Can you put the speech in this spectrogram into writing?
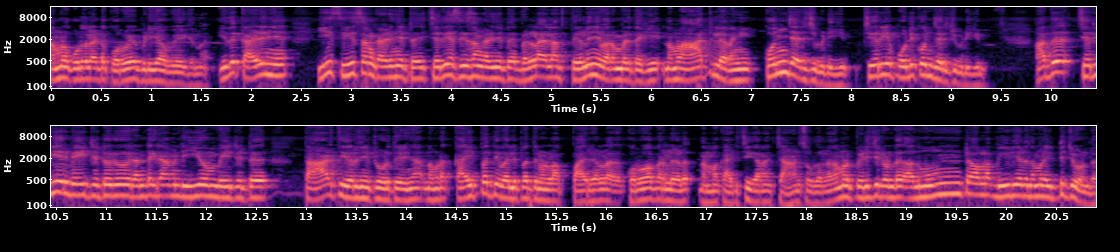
നമ്മൾ കൂടുതലായിട്ട് കുറുവയെ പിടിക്കാൻ ഉപയോഗിക്കുന്നത്. ഇത് കഴിഞ്ഞ് ഈ സീസൺ കഴിഞ്ഞിട്ട് ചെറിയ സീസൺ കഴിഞ്ഞിട്ട് വെള്ളം എല്ലാം തെളിഞ്ഞ് വരുമ്പോഴത്തേക്ക് നമ്മൾ ആറ്റിലിറങ്ങി കൊഞ്ചരിച്ച് പിടിക്കും. ചെറിയ പൊടി കൊഞ്ചരിച്ച് പിടിക്കും. അത് ചെറിയൊരു വെയിറ്റ് ഇട്ട് ഒരു രണ്ട് ഗ്രാമിന്റെ ഈയും വെയിറ്റ് ഇട്ട് താഴ്ത്തി എറിഞ്ഞിട്ട് കൊടുത്തു കഴിഞ്ഞാൽ നമ്മുടെ കൈപ്പത്തി വലിപ്പത്തിനുള്ള പരള കുറവ പരലുകൾ നമുക്ക് അടിച്ചു കയറാൻ ചാൻസ് കൂടുതലാണ്. നമ്മൾ പിടിച്ചിട്ടുണ്ട് അത് മുന്നിട്ടുള്ള വീഡിയോയിൽ നമ്മൾ ഇട്ടിച്ചുകൊണ്ട്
